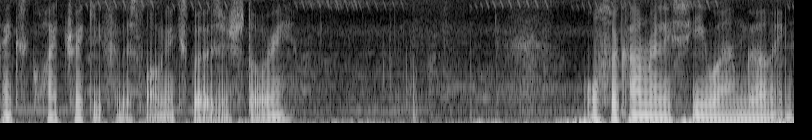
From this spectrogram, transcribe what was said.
Makes it quite tricky for this long exposure story. Also can't really see where I'm going.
